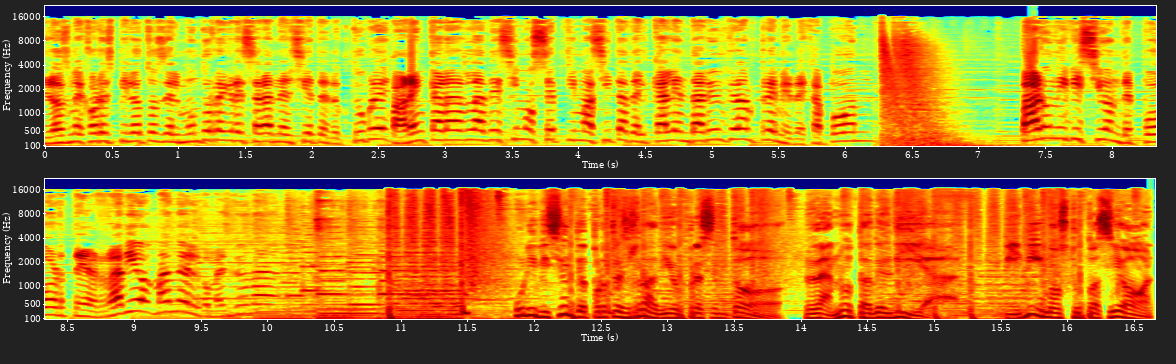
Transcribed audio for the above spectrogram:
Los mejores pilotos del mundo regresarán el 7 de octubre para encarar la decimoséptima cita del calendario el Gran Premio de Japón. Para Univisión Deportes Radio, Manuel Gómez Luna. Univisión Deportes Radio presentó la nota del día. Vivimos tu pasión.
